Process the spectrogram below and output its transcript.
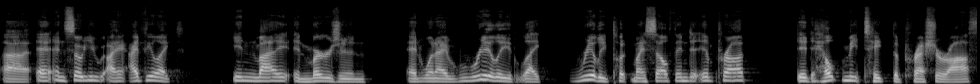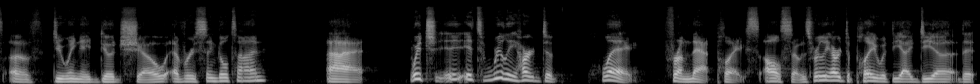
Uh, and, and so you, I, I feel like in my immersion and when I really like really put myself into improv, it helped me take the pressure off of doing a good show every single time. Uh, which it's really hard to play from that place. Also, it's really hard to play with the idea that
